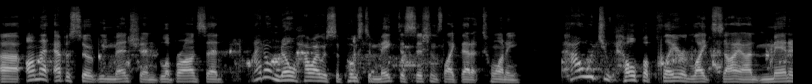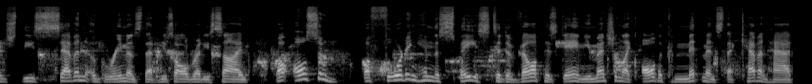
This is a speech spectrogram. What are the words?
Uh, on that episode, we mentioned LeBron said, "I don't know how I was supposed to make decisions like that at 20." How would you help a player like Zion manage these seven agreements that he's already signed while also affording him the space to develop his game? You mentioned like all the commitments that Kevin had.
